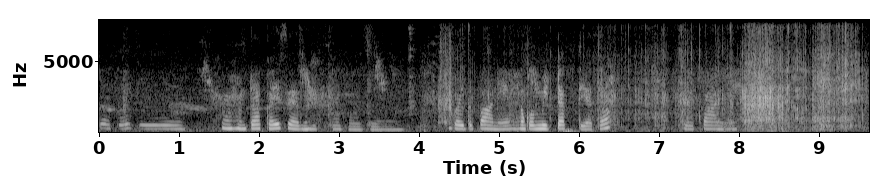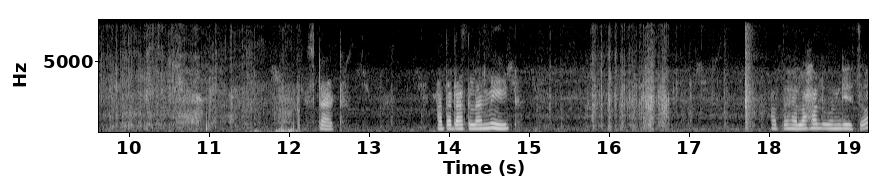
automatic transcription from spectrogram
टाकायचं टाकायचं आहे अजून. टाकायचं तर पाणी आहे. नको मीठ टाकते आता. ते पाणी स्टार्ट आता टाकला मीठ. आता ह्याला हलवून घ्यायचं.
